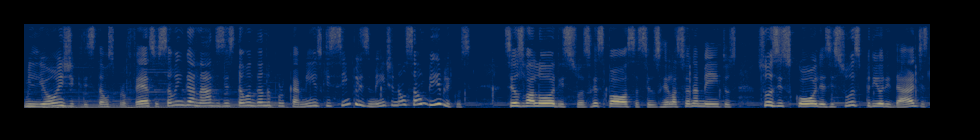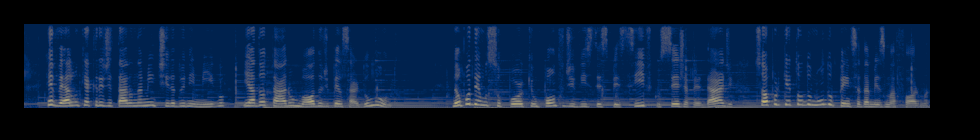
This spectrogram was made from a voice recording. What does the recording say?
Milhões de cristãos professos são enganados e estão andando por caminhos que simplesmente não são bíblicos. Seus valores, suas respostas, seus relacionamentos, suas escolhas e suas prioridades revelam que acreditaram na mentira do inimigo e adotaram o modo de pensar do mundo. Não podemos supor que um ponto de vista específico seja verdade só porque todo mundo pensa da mesma forma,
